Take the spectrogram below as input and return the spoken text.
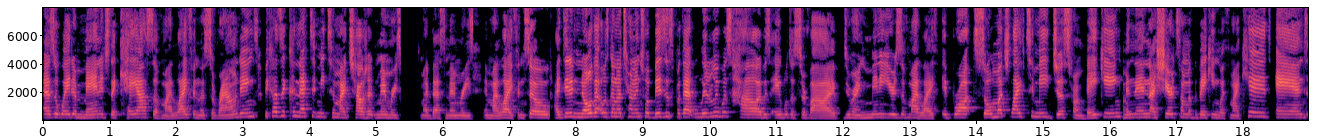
as a way to manage the chaos of my life and the surroundings because it connected me to my childhood memories my best memories in my life. And so I didn't know that was going to turn into a business, but that literally was how I was able to survive during many years of my life. It brought so much life to me just from baking. And then I shared some of the baking with my kids. And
